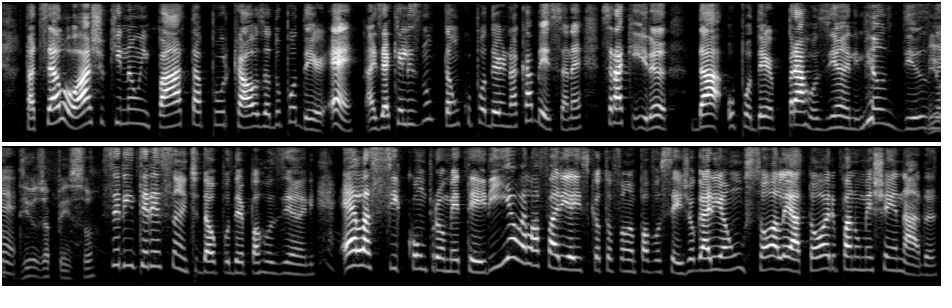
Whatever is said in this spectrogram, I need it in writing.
Tatselo, acho que não empata por causa do poder. É, mas é que eles não estão com o poder na cabeça, né? Será que Irã dá o poder pra Rosiane? Meu Deus, Meu né? Deus, já pensou? Seria interessante dar o poder pra Rosiane. Ela se comprometeria ou ela faria isso que eu tô falando pra vocês? Jogaria um só aleatório pra não mexer em nada?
